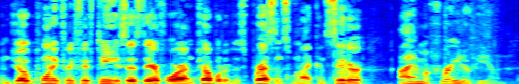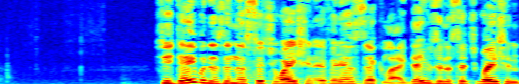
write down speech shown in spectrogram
In Job 23 15, he says, Therefore I am troubled at his presence when I consider I am afraid of him. See, David is in this situation, if it is Ziklag, David's in a situation,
